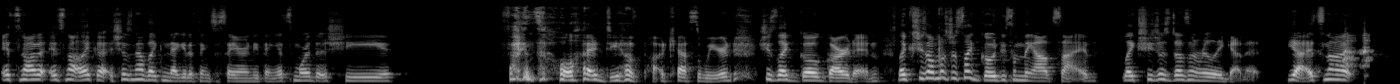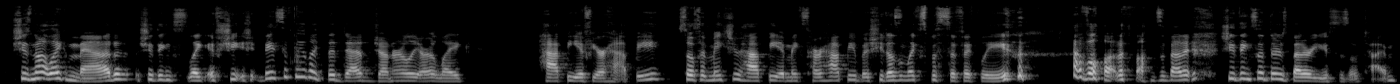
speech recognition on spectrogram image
it's not. It's not like a. She doesn't have like negative things to say or anything. It's more that she finds the whole idea of podcasts weird. She's like, "Go garden." Like she's almost just like, "Go do something outside." Like she just doesn't really get it. Yeah, it's not she's not like mad. She thinks like if she, she basically like the dead generally are like happy if you're happy. So if it makes you happy, it makes her happy, but she doesn't like specifically have a lot of thoughts about it. She thinks that there's better uses of time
